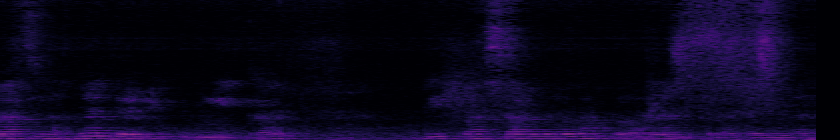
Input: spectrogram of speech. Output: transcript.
nasihatnya tidak dipedulikan, dipasanglah pelayan keladainya.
